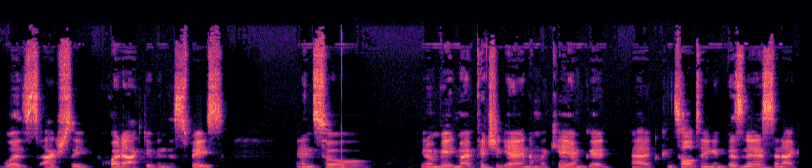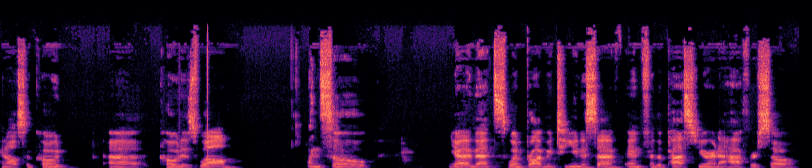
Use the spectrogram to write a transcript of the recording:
was actually quite active in this space. And so, you know, made my pitch again. I'm like, hey, I'm good at consulting and business, and I can also code uh, code as well. And so, yeah, that's what brought me to UNICEF. And for the past year and a half or so,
